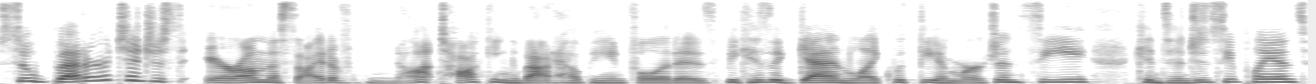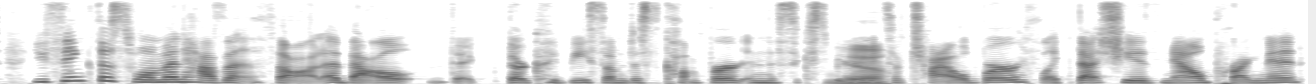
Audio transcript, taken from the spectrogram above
So, better to just err on the side of not talking about how painful it is because, again, like with the emergency contingency plans, you think this woman hasn't thought about that there could be some discomfort in this experience Yeah. of childbirth, like that she is now pregnant.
